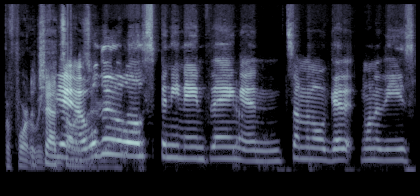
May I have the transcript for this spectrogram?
before the, The weekend. yeah, we'll there, do a little spinny name thing, and someone will get one of these.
